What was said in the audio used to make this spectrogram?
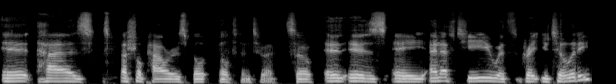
it has special powers built, built into it. So it is a NFT with great utility.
